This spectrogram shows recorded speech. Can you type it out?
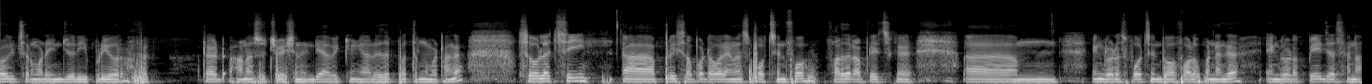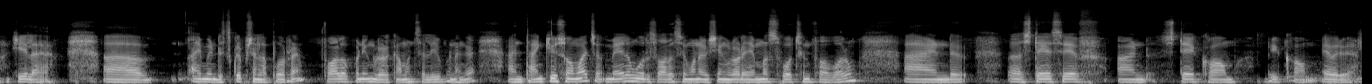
ரோஹித் சர்மாவோட இன்ஜுரி இப்படி ஒரு அஃபெக்ட் அஃபெக்டட் ஆன சுச்சுவேஷன் இந்தியா வைக்கும் யாரும் எதிர்பார்த்துருக்க மாட்டாங்க. So let see please support our MS sports info further அப்டேட்ஸ்க்கு எங்களோட ஸ்போர்ட்ஸ் இன்ஃபோவை ஃபாலோ பண்ணுங்கள் எங்களோட பேஜஸை நான் கீழே ஐ மீன் டிஸ்கிரிப்ஷனில் போடுறேன். ஃபாலோ பண்ணி உங்களோட கமெண்ட்ஸை லீவ் பண்ணுங்கள் அண்ட் தேங்க்யூ ஸோ மச் மேலும் ஒரு சுவாரஸ்யமான விஷயங்களோட எம்எஸ் ஸ்போர்ட்ஸ் இன்ஃபோ வரும். And stay safe and stay calm become everywhere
